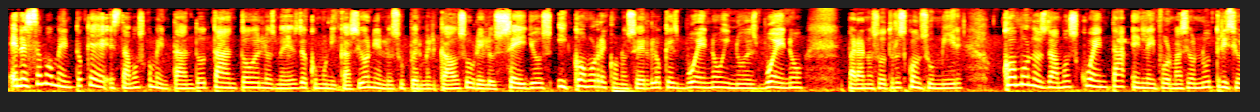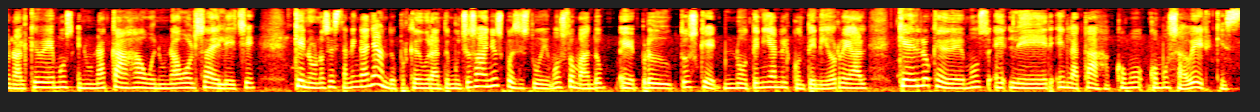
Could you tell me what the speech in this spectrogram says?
en este momento que estamos comentando tanto en los medios de comunicación y en los supermercados sobre los sellos y cómo reconocer lo que es bueno y no es bueno para nosotros consumir, ¿cómo nos damos cuenta en la información nutricional que vemos en una caja o en una bolsa de leche que no nos están engañando? Porque durante muchos años pues estuvimos tomando eh, productos que no tenían el contenido real. ¿Qué es lo que debemos eh, leer en la caja? ¿Cómo, cómo saber que, es,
